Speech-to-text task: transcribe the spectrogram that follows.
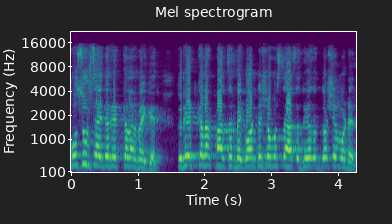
প্রচুর চাহিদা রেড কালার বাইকের তো red colour Pulsar bike one test অবস্থায় আছে দুই হাজার দশের মডেল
